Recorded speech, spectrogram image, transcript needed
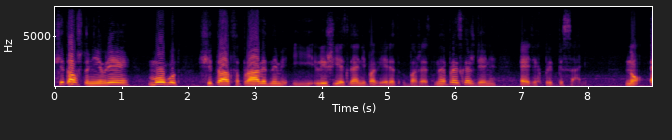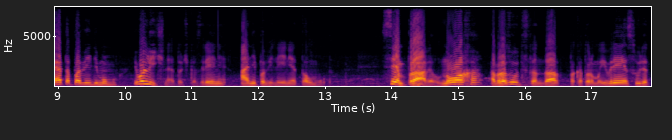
считал, что неевреи могут считаться праведными лишь если они поверят в божественное происхождение этих предписаний. Но это, по-видимому, его личная точка зрения, а не повеление Талмуда. Семь правил Ноаха образуют стандарт, по которому евреи судят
